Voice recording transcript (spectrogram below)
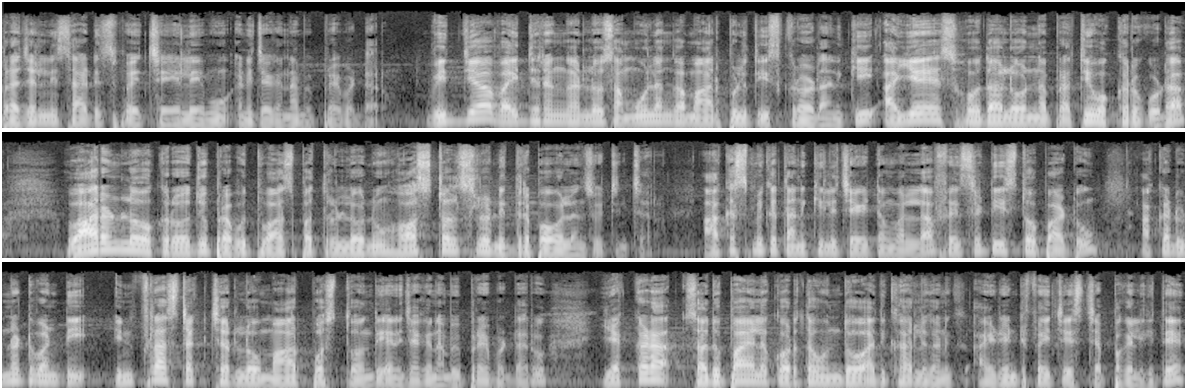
ప్రజల్ని సాటిస్ఫై చేయలేము అని జగన్ అభిప్రాయపడ్డారు. విద్య వైద్య రంగంలో సమూలంగా మార్పులు తీసుకురావడానికి ఐఏఎస్ హోదాలో ఉన్న ప్రతి ఒక్కరూ కూడా వారంలో ఒకరోజు ప్రభుత్వ ఆసుపత్రుల్లోనూ హాస్టల్స్లో నిద్రపోవాలని సూచించారు. ఆకస్మిక తనిఖీలు చేయటం వల్ల ఫెసిలిటీస్తో పాటు అక్కడ ఉన్నటువంటి ఇన్ఫ్రాస్ట్రక్చర్లో మార్పు వస్తోంది అని జగన్ అభిప్రాయపడ్డారు. ఎక్కడ సదుపాయాల కొరత ఉందో అధికారులు కనుక ఐడెంటిఫై చేసి చెప్పగలిగితే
